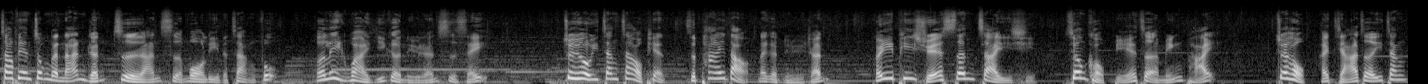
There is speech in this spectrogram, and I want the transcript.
照片中的男人自然是茉莉的丈夫，而另外一个女人是谁？最后一张照片只拍到那个女人和一批学生在一起，胸口别着名牌，最后还夹着一张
